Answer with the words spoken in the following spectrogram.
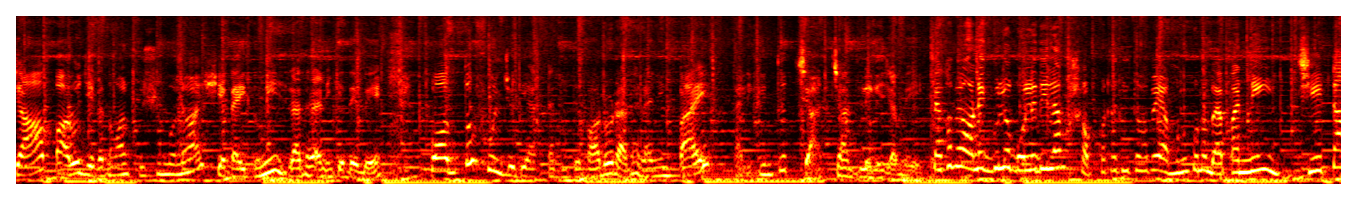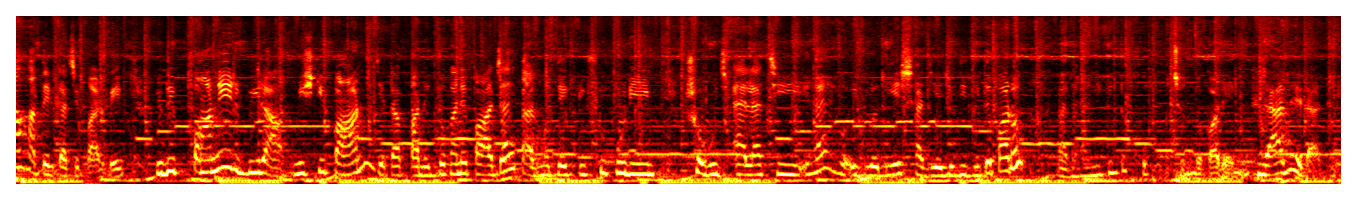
যা পারো, যেটা তোমার খুশি মনে হয়, সেটাই তুমি রাধারানীকে দেবে। পদ্ম ফুল যদি একটা দিতে পারো রাধারানীর পায়ে, তাহলে কিন্তু চার চাঁদ লেগে যাবে। দেখো, আমি অনেকগুলো বলে দিলাম, সবকটা দিতে হবে, এমন কোনো ব্যাপার নেই, যেটা হাতের কাছে পারবে। যদি পানের বিড়া মিষ্টি পান, যেটা পানের দোকানে পাওয়া যায়, তার মধ্যে একটু সুপুরি, সবুজ এলাচি হ্যাঁ ওইগুলো দিয়ে সাজিয়ে যদি দিতে পারো রাধারানী কিন্তু খুব পছন্দ করেন। রাধে রাধে।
